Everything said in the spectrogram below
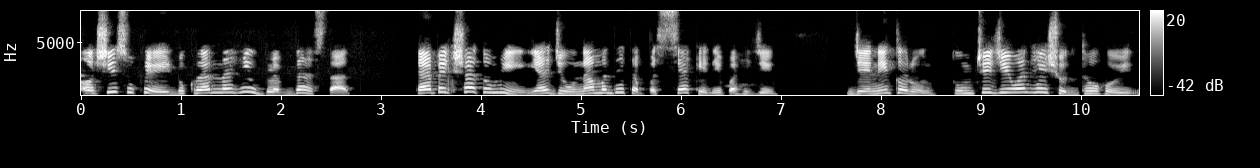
अशी सुखे डुकरांनाही उपलब्ध असतात. त्यापेक्षा तुम्ही या जीवनामध्ये तपस्या केली पाहिजे. जेणेकरून तुमचे जीवन हे शुद्ध होईल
